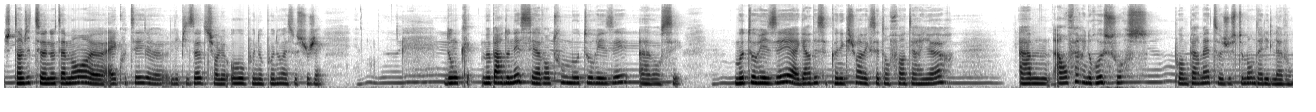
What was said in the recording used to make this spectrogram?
Je t'invite notamment euh, à écouter euh, l'épisode sur le Ho'oponopono à ce sujet. Donc, me pardonner, c'est avant tout m'autoriser à avancer, m'autoriser à garder cette connexion avec cet enfant intérieur, à en faire une ressource pour me permettre justement d'aller de l'avant.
